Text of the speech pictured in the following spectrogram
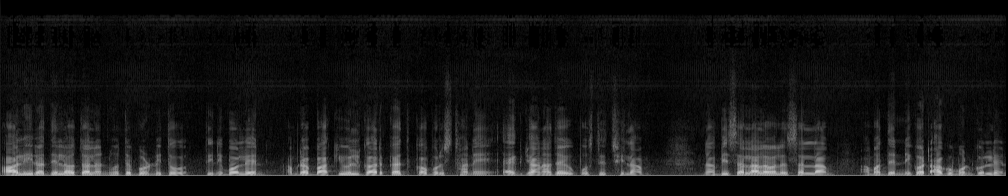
আলী রাদিল্লাহ তাল্লাহ্ন হতে বর্ণিত। তিনি বলেন, আমরা বাকিউল গারকাদ কবরস্থানে এক জানাজায় উপস্থিত ছিলাম। নাবি সাল্লাহ সাল্লাম আমাদের নিকট আগমন করলেন।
